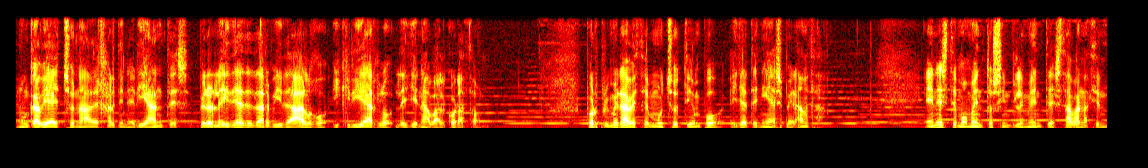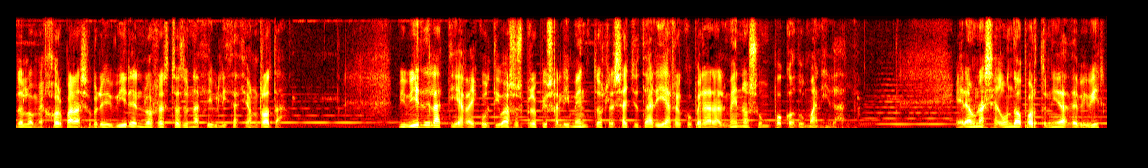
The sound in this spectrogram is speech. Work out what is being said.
Nunca había hecho nada de jardinería antes, pero la idea de dar vida a algo y criarlo le llenaba el corazón. Por primera vez en mucho tiempo, ella tenía esperanza. En este momento simplemente estaban haciendo lo mejor para sobrevivir en los restos de una civilización rota. Vivir de la tierra y cultivar sus propios alimentos les ayudaría a recuperar al menos un poco de humanidad. Era una segunda oportunidad de vivir.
